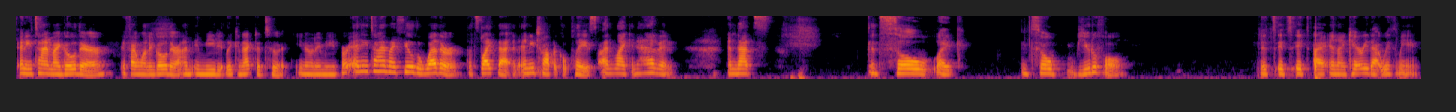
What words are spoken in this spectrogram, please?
anytime I go there, if I want to go there, I'm immediately connected to it. You know what I mean? Or anytime I feel the weather that's like that in any tropical place, I'm like in heaven. And that's, it's so like, it's so beautiful. It's, it's, it, I, and I carry that with me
